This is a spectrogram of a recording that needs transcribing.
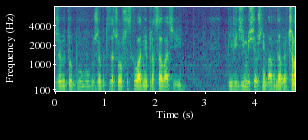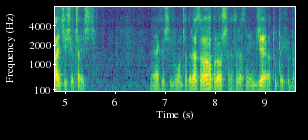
żeby, był- żeby to zaczęło wszystko ładnie pracować i, i widzimy się już niebawem. Dobra, trzymajcie się, cześć. A jak to się wyłącza teraz? O, proszę, teraz nie wiem gdzie, a tutaj chyba.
